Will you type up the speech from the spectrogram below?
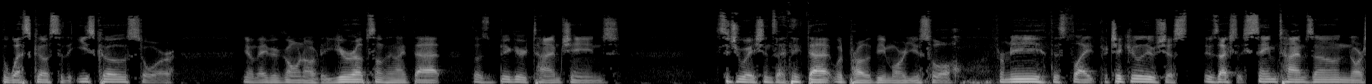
the west coast to the east coast or you know maybe you're going over to Europe something like that those bigger time change situations I think that would probably be more useful for me, this flight particularly was just it was actually same time zone, north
